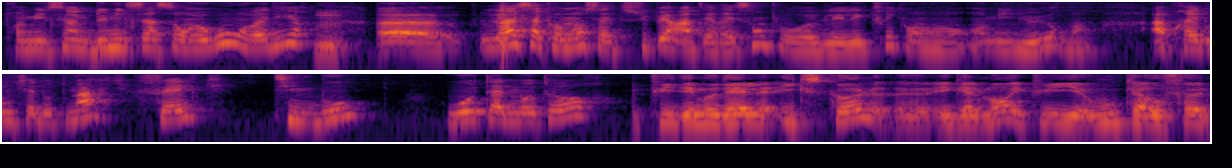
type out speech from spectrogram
3500, 2500 euros, on va dire. Hmm. Euh, là, ça commence à être super intéressant pour l'électrique en, en, milieu urbain. Après, donc, il y a d'autres marques, Felk, Timbo, Wotan Motor, puis des modèles X-Call euh, également, et puis euh, ou Kaofen,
